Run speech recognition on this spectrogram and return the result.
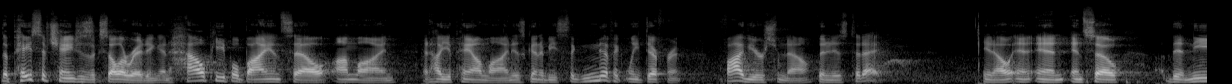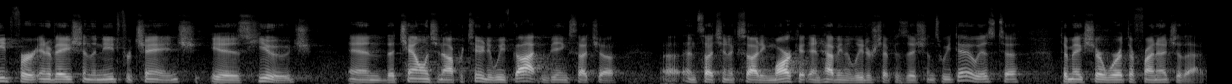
the pace of change is accelerating, and how people buy and sell online and how you pay online is going to be significantly different five years from now than it is today. You know, and, and, and so the need for innovation, the need for change is huge, and the challenge and opportunity we've got in being such a uh, in such an exciting market and having the leadership positions we do is to, to make sure we're at the front edge of that.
